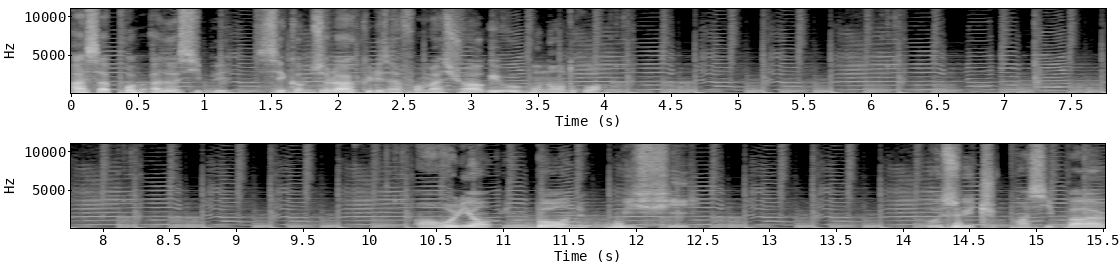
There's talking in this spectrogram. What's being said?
a sa propre adresse IP. C'est comme cela que les informations arrivent au bon endroit. En reliant une borne Wi-Fi au switch principal,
